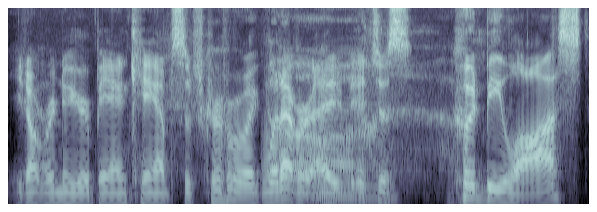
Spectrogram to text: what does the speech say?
You don't renew your Bandcamp subscriber, like whatever. I, it Oh. just could be lost.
